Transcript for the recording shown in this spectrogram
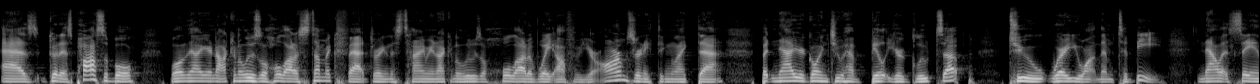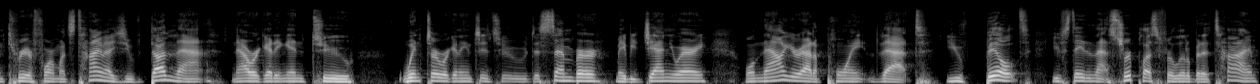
as good as possible. Well, now you're not going to lose a whole lot of stomach fat during this time. You're not going to lose a whole lot of weight off of your arms or anything like that. But now you're going to have built your glutes up to where you want them to be. Now, let's say in three or four months' time, as you've done that, now we're getting into winter, we're getting into December, maybe January. Well, now you're at a point that you've built, you've stayed in that surplus for a little bit of time.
